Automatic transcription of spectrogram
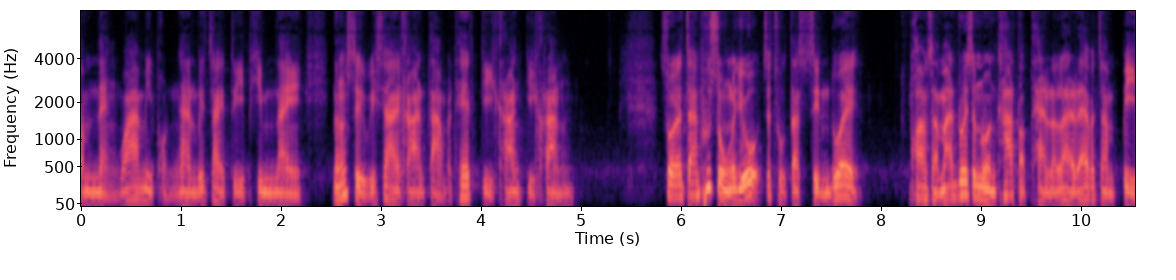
ตำแหน่งว่ามีผลงานวิจัยตีพิมพ์ในหนังสือวิชาการต่างประเทศกี่ครั้งกี่ครั้ง ส่วนอาจารย์ผู้สูงอายุจะถูกตัดสินด้วยความสามารถด้วยจำนวนค่าตอบแทนและรายได้ประจำปี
